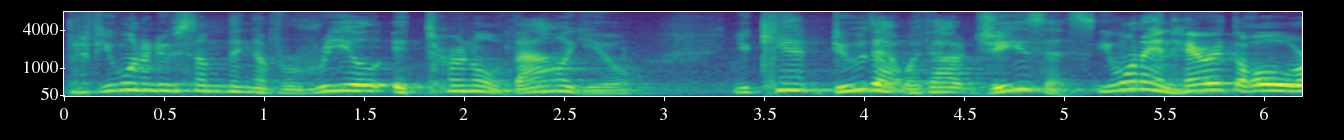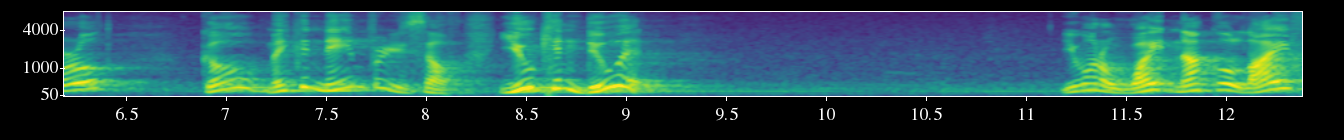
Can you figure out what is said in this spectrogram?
But if you want to do something of real eternal value, you can't do that without Jesus. You want to inherit the whole world? Go, make a name for yourself. You can do it. You want a white knuckle life?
